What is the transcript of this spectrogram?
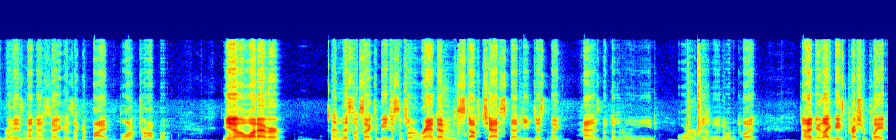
really isn't that necessary because it's like a five block drop, but you know, whatever. And this looks like to be just some sort of random stuff chest that he just like has but doesn't really need or doesn't really know where to put. And I do like these pressure plate,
